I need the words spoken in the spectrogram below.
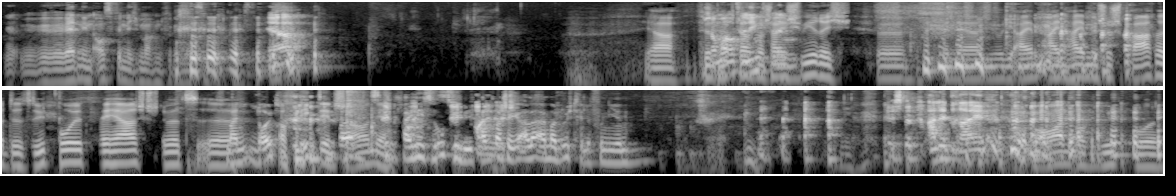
Ja, wir, wir werden ihn ausfindig machen für den nächsten Podcast. Ja, Ja, für Schau einen mal auf Podcast LinkedIn. wahrscheinlich schwierig. Äh, wenn er nur die ein, einheimische Sprache des Südpols beherrscht, wird Ich äh, meine, Leute auf LinkedIn schauen. Ja. eigentlich so viel, die Südpolnisch. wahrscheinlich alle einmal durchtelefonieren. stimmt. Alle drei. Born auf Südpol.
